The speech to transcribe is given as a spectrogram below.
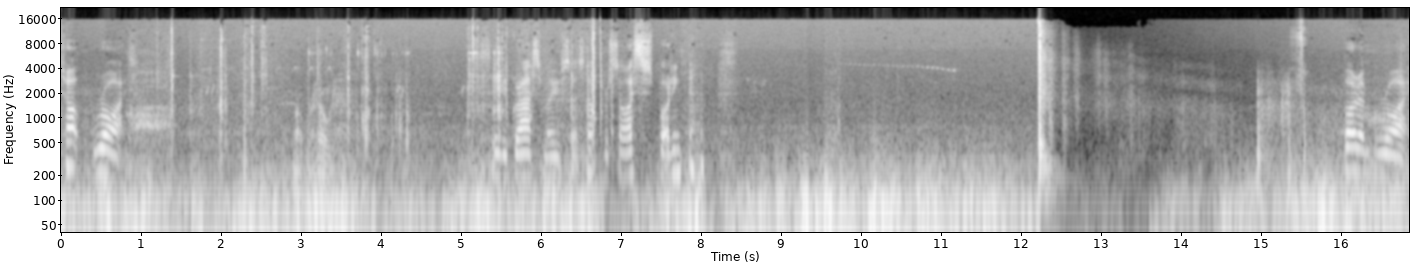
Top right. Not held. See the grass move, so it's not precise spotting. Bottom right.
